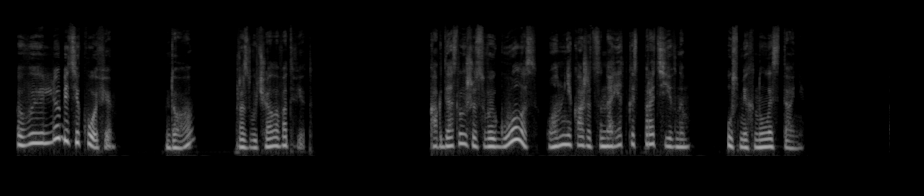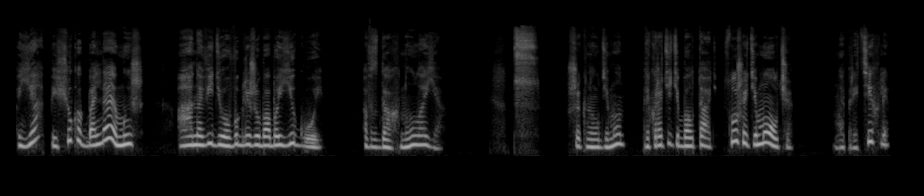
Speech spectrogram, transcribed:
Вы любите кофе? Да, прозвучало в ответ. «Когда слышу свой голос, он мне кажется на редкость противным», — усмехнулась Таня. «Я пищу, как больная мышь, а на видео выгляжу бабой-ягой», — вздохнула я. «Тсс», — шикнул Димон, — «прекратите болтать, слушайте молча». Мы притихли.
